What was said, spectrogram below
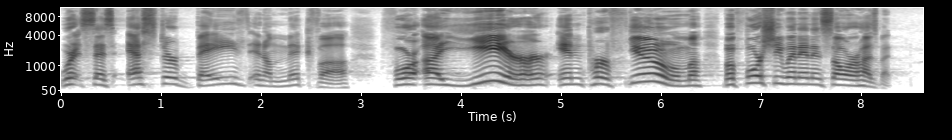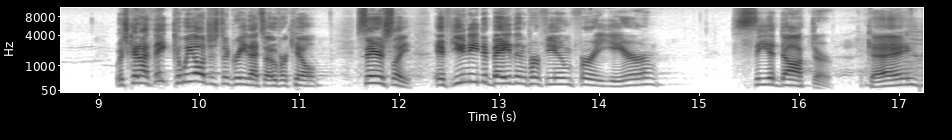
where it says Esther bathed in a mikvah for a year in perfume before she went in and saw her husband. Which can I think, can we all just agree that's overkill? Seriously, if you need to bathe in perfume for a year, see a doctor, okay?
